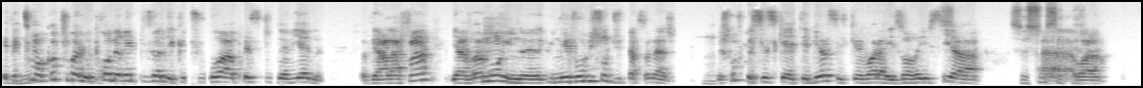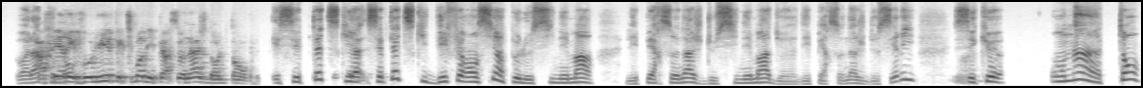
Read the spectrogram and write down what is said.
Effectivement, mhm. quand tu vois le premier épisode et que tu vois après ce qu'ils deviennent vers la fin, il y a vraiment une, une évolution du personnage. Mhm. je trouve que c'est ce qui a été bien, c'est que voilà, ils ont réussi à. Ce sont ces voilà à faire évoluer effectivement des personnages dans le temps. Et c'est peut-être ce qui c'est peut-être ce qui différencie un peu le cinéma, les personnages du cinéma des personnages de série, c'est que on a un temps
